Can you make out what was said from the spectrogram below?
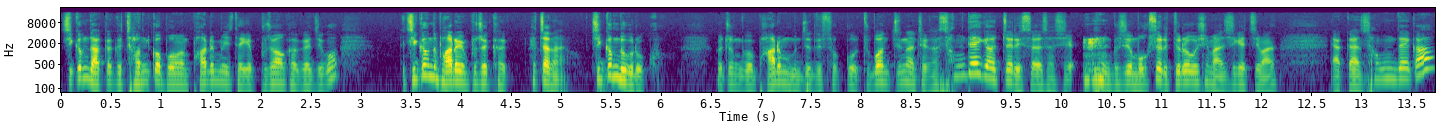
지금도 아까 그 전 거 보면 발음이 되게 부정확해가지고 지금도 발음이 부족했잖아요. 지금도 그렇고. 좀그 발음 문제도 있었고 두 번째는 제가 성대 결절이 있어요 사실. 지금 목소리 들어보시면 아시겠지만 약간 성대가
